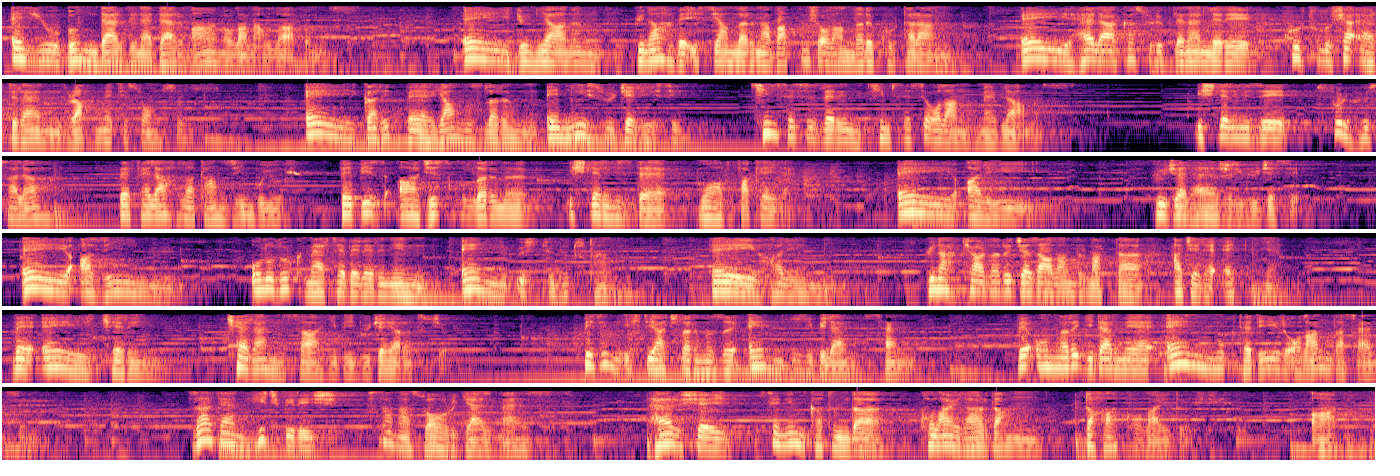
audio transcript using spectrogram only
Eyyub'un derdine derman olan Allah'ımız. Ey dünyanın günah ve isyanlarına batmış olanları kurtaran, ey helaka sürüklenenleri kurtuluşa erdiren rahmeti sonsuz. Ey garip ve yalnızların en iyi sücelisi, kimsesizlerin kimsesi olan Mevlamız. İşlerimizi sulhü salah ve felahla tanzim buyur ve biz aciz kullarını işlerimizde muvaffak eyle. Ey Ali, yüceler yücesi, ey azim, ululuk mertebelerinin en üstünü tutan, ey Halim, günahkarları cezalandırmakta acele etmeyen ve ey Kerim, kerem sahibi yüce yaratıcı, bizim ihtiyaçlarımızı en iyi bilen sen ve onları gidermeye en muktedir olan da sensin. Zaten hiçbir iş sana zor gelmez. Her şey senin katında kolaylardan daha kolaydır. Amin.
